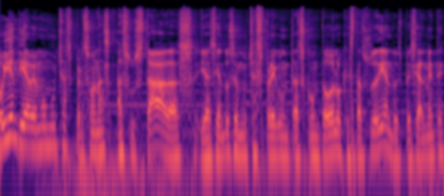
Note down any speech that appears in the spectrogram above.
Hoy en día vemos muchas personas asustadas y haciéndose muchas preguntas con todo lo que está sucediendo, especialmente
